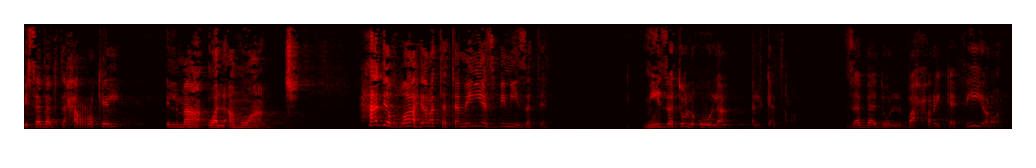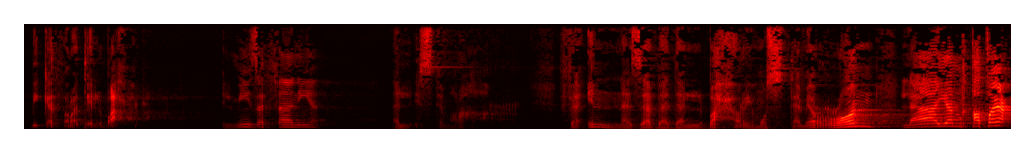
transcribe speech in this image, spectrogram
بسبب تحرك الماء والأمواج. هذه الظاهرة تتميز بميزتين ميزة الأولى الكثرة. زبد البحر كثير بكثرة البحر. الميزة الثانية الاستمرار. فإن زبد البحر مستمر لا ينقطع.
